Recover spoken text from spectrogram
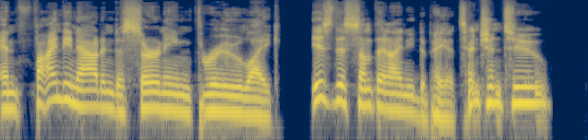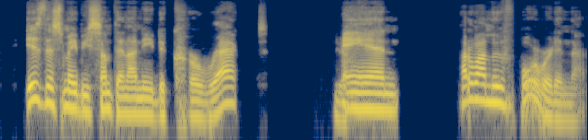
and finding out and discerning through like, is this something I need to pay attention to? Is this maybe something I need to correct? Yeah. And how do I move forward in that?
